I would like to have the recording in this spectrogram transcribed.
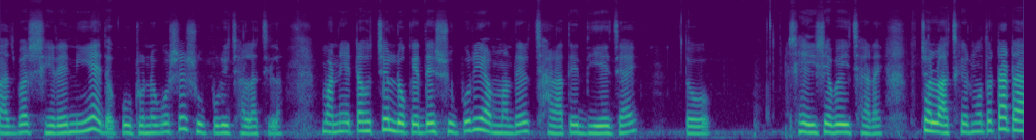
কাজবাজ সেরে নিয়ে দেখো উঠোনে বসে সুপুরি ছাড়াচ্ছিলাম। মানে এটা হচ্ছে লোকেদের সুপুরি, আমাদের ছাড়াতে দিয়ে যায়। তো সেই হিসেবেই ছাড়াই। তো চলো আজকের মতো, টাটা!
